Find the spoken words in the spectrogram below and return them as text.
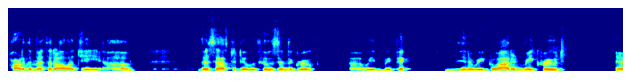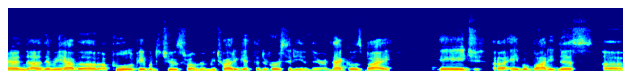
part of the methodology. Um, this has to do with who's in the group. Uh, we we pick, you know, we go out and recruit, and uh, then we have a, a, pool of people to choose from, and we try to get the diversity in there, and that goes by age, uh, able-bodiedness, uh,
